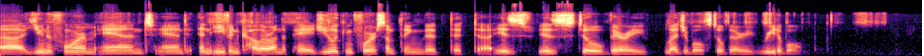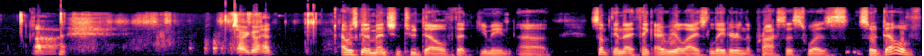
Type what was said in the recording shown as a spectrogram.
Uh, uniform and and an even color on the page. You're looking for something that that uh, is is still very legible, still very readable. Uh, Sorry, go ahead. I was going to mention to Delve that you mean uh, something that I think I realized later in the process was so Delve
